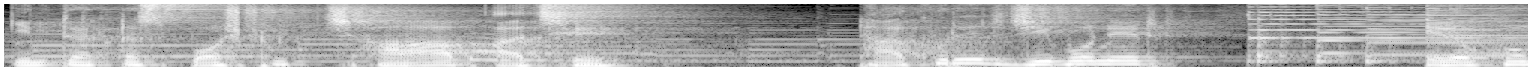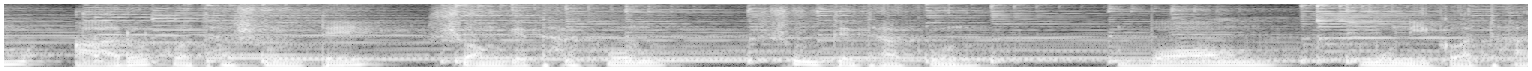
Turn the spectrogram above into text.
কিন্তু একটা স্পষ্ট ছাপ আছে। ঠাকুরের জীবনের এরকম আরও কথা শুনতে সঙ্গে থাকুন। শুনতে থাকুন। বং মুনি কথা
